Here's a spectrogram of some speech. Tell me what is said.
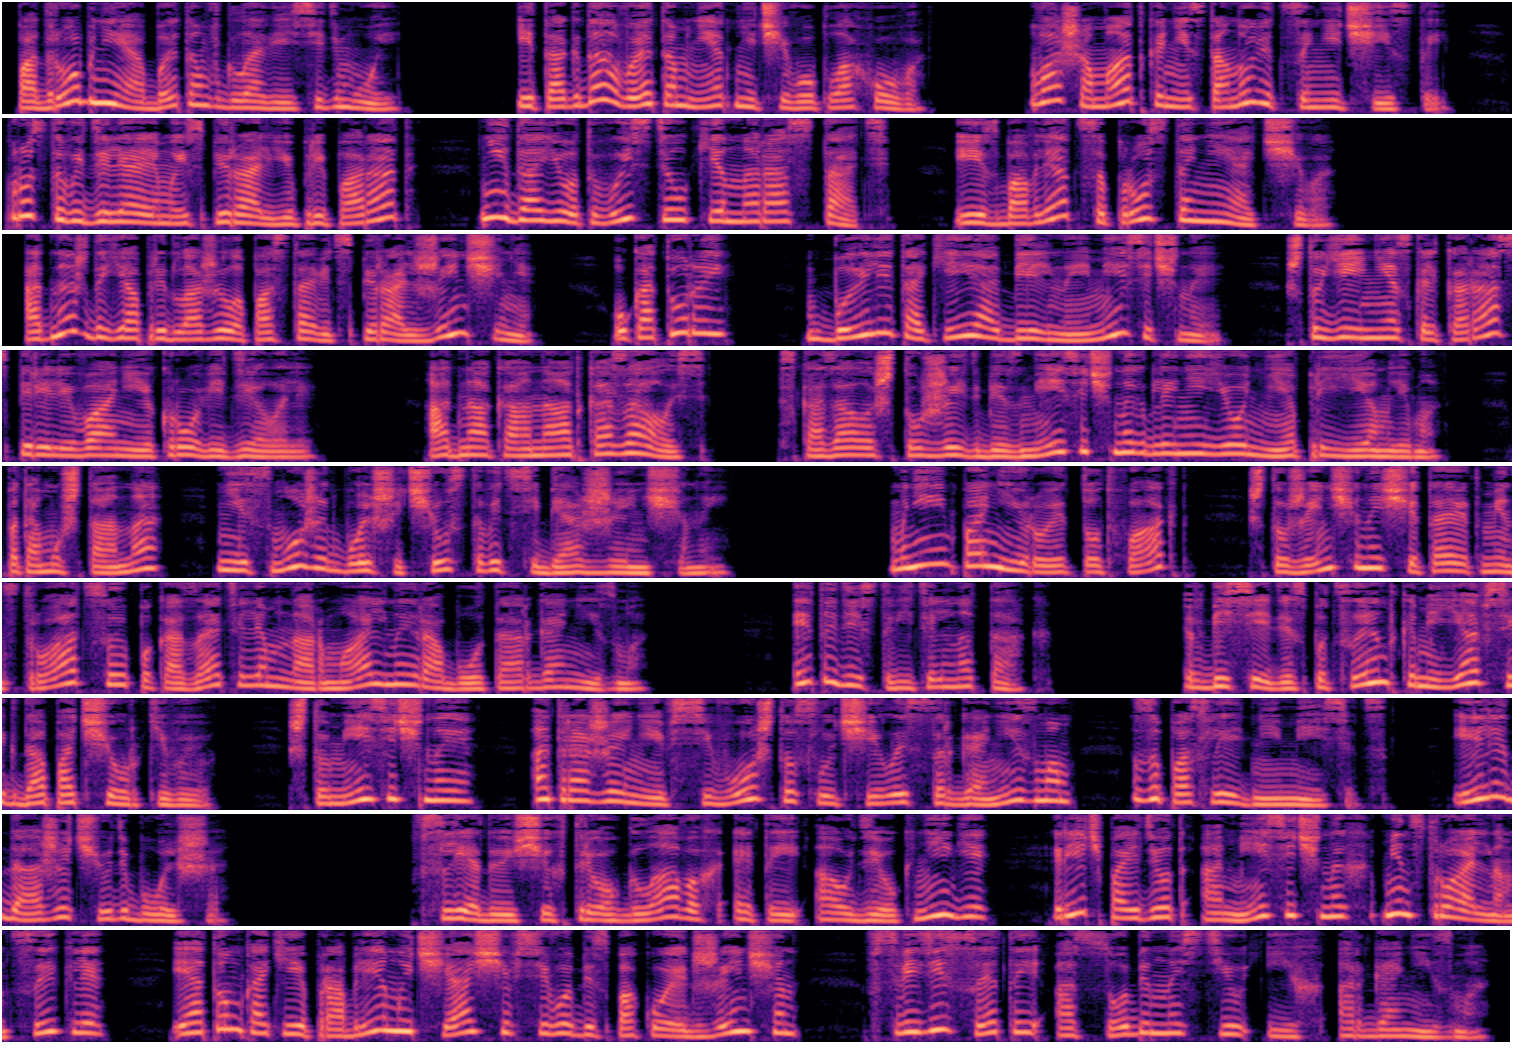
Подробнее об этом в главе 7. И тогда в этом нет ничего плохого. Ваша матка не становится нечистой, просто выделяемый спиралью препарат не дает выстилке нарастать, и избавляться просто не от чего. Однажды я предложила поставить спираль женщине, у которой были такие обильные месячные, что ей несколько раз переливание крови делали. Однако она отказалась, сказала, что жить без месячных для нее неприемлемо, потому что она не сможет больше чувствовать себя женщиной. Мне импонирует тот факт, что женщины считают менструацию показателем нормальной работы организма. Это действительно так. В беседе с пациентками я всегда подчеркиваю, что месячные — отражение всего, что случилось с организмом за последний месяц, или даже чуть больше. В следующих трех главах этой аудиокниги речь пойдет о месячных, менструальном цикле и о том, какие проблемы чаще всего беспокоят женщин в связи с этой особенностью их организма.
